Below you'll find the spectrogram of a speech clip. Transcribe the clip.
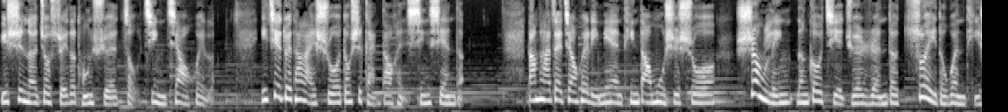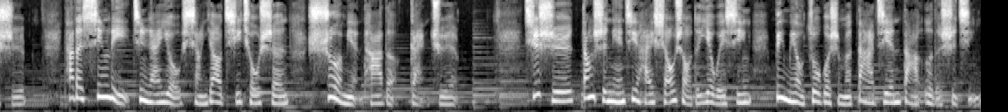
于是呢就随着同学走进教会了。一切对他来说都是感到很新鲜的。当他在教会里面听到牧师说圣灵能够解决人的罪的问题时，他的心里竟然有想要祈求神赦免他的感觉。其实，当时年纪还小小的叶维新，并没有做过什么大奸大恶的事情。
